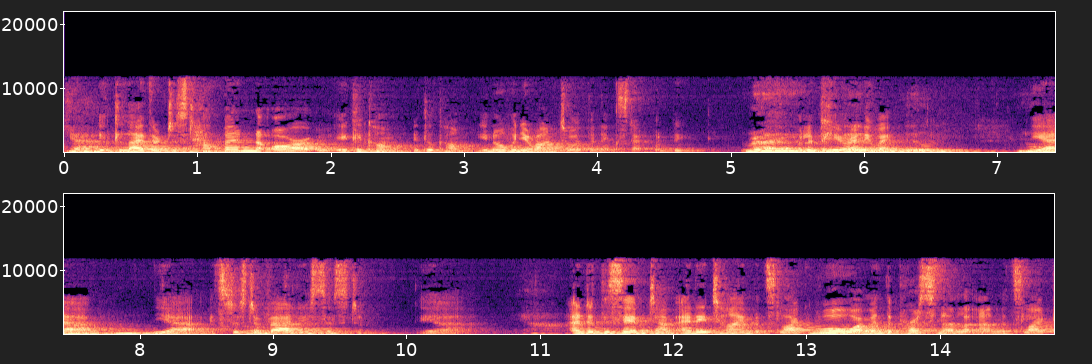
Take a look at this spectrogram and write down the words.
Yeah. It'll either just happen or it'll come. It'll come. You know, when you're onto it, the next step will be. Right. will appear It'll- anyway. it'll- Yeah, yeah. It's just a value system. Yeah. Yeah. And at the same time, anytime it's like, whoa, I'm in the personal, and it's like,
